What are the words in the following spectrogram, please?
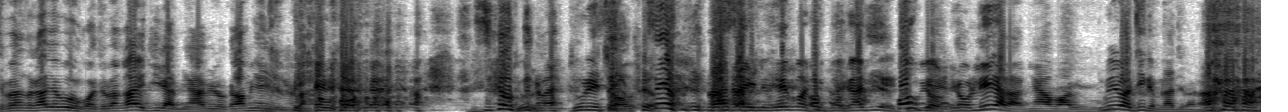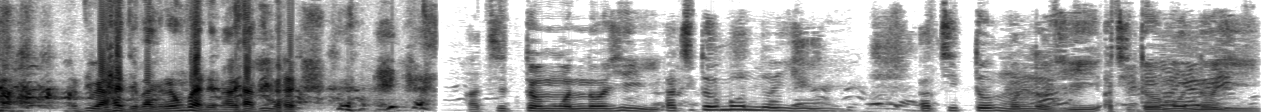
ဂျပန်စကားပြောဖို့ကွာဂျပန်ကားရိုက်ကြည့်တာများပြီးတော့ကားမရိုက်ဘူးစေုပ်တယ် လူတွေကြောက်ပြီး စေုပ်တယ် ငါဆိုင်လေကွာဒီဘက်ကကြည့်တယ် ဟု ဒူ တ် း တယ် ရော ဒီကောင်လေးရတာများသွားလို့ ပြီးတော့ကြည့်တယ်မလားဂျပန်ကဒီပါဂျပန်ကရုံးဖန်တယ်ဗျာပြီးပါတယ် あちとものいいあちとものいいあちとものいいあちとものいい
